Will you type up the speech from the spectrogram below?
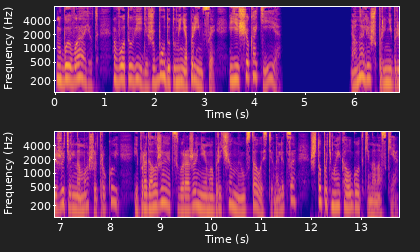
«Бывают. Вот увидишь, будут у меня принцы. Еще какие!» Она лишь пренебрежительно машет рукой и продолжает с выражением обреченной усталости на лице штопать мои колготки на носке,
